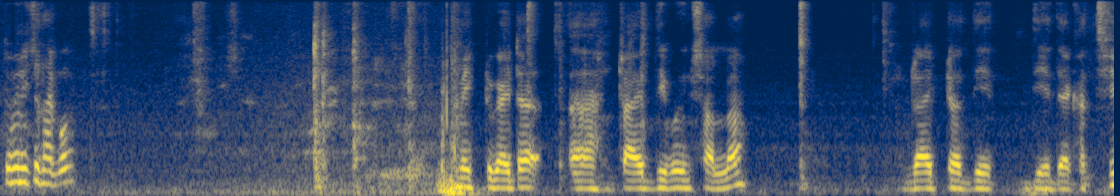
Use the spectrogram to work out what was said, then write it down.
তুমি নিচে থাকো। আমি একটু গাড়িটা ড্রাইভ দিব ইনশাল্লাহ ড্রাইভটা দিয়ে দিয়ে দেখাচ্ছি।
